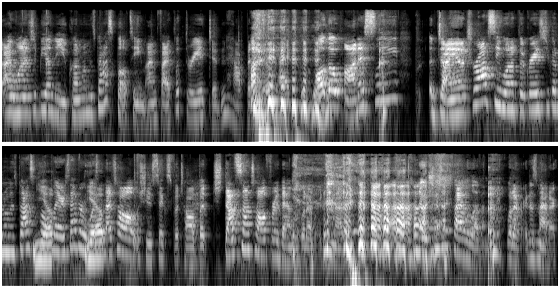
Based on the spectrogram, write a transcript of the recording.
I wanted to be on the UConn women's basketball team. I'm five foot three. It didn't happen. Okay. Although honestly, Diana Taurasi, one of the greatest UConn women's basketball Yep. players ever, Yep. wasn't that tall. She was six foot tall, but that's not tall for them. Whatever, it doesn't matter. no, she's like five eleven. Whatever, it doesn't matter.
